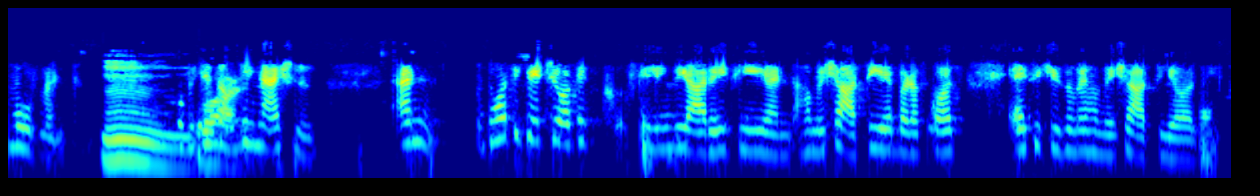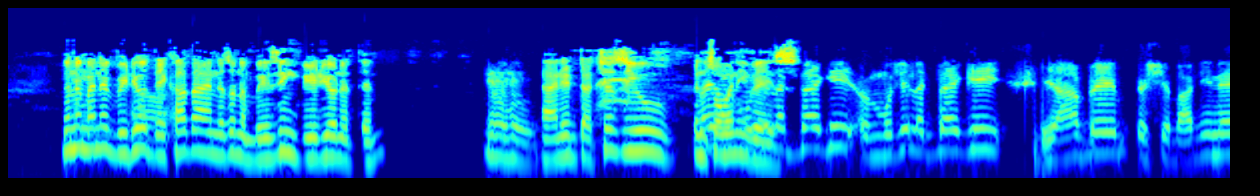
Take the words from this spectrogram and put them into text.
movement which is something national and बहुत ही पेट्रियोटिक फीलिंग भी आ रही थी एंड हमेशा आती है बट ऑफकोर्स ऐसी चीज़ों में हमेशा आती है और भी। नहीं, मैंने वीडियो uh, देखा था and it's an amazing video Nitin and it touches you in so many ways लगता है कि मुझे लगता है कि यहाँ पे शिवानी ने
